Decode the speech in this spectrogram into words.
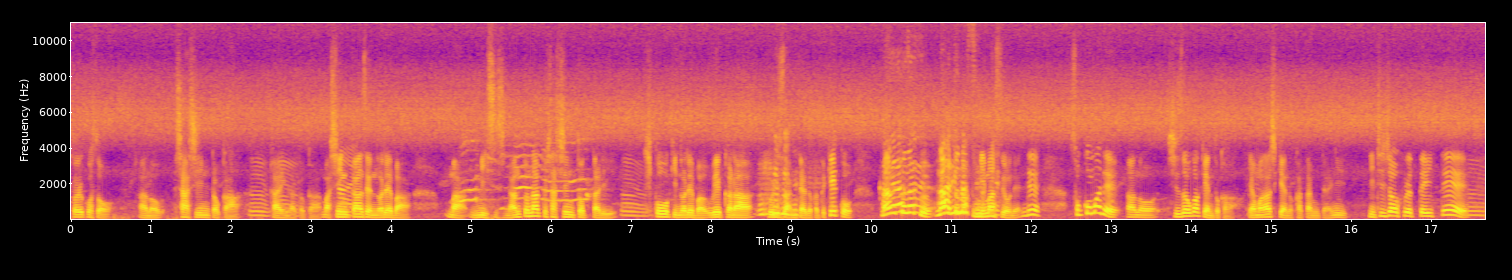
それこそあの写真とかうん絵画とか、まあ、新幹線乗れば、まあ、見なんとなく写真撮ったり、うん。飛行機乗れば上から富士山見たりとかって結構なんとなくなんとなく見ますよね。でそこまであの静岡県とか山梨県の方みたいに日常触れていて、うん。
